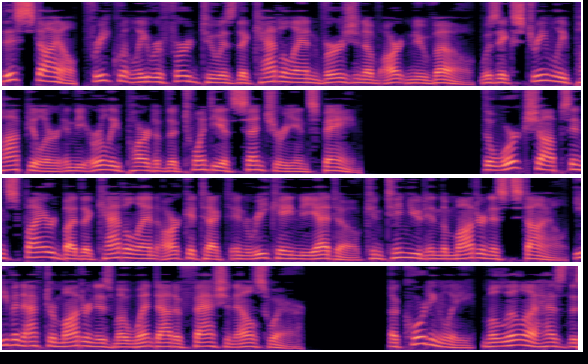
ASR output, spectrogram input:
This style, frequently referred to as the Catalan version of Art Nouveau, was extremely popular in the early part of the 20th century in Spain. The workshops inspired by the Catalan architect Enrique Nieto continued in the modernist style, even after modernismo went out of fashion elsewhere. Accordingly, Melilla has the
